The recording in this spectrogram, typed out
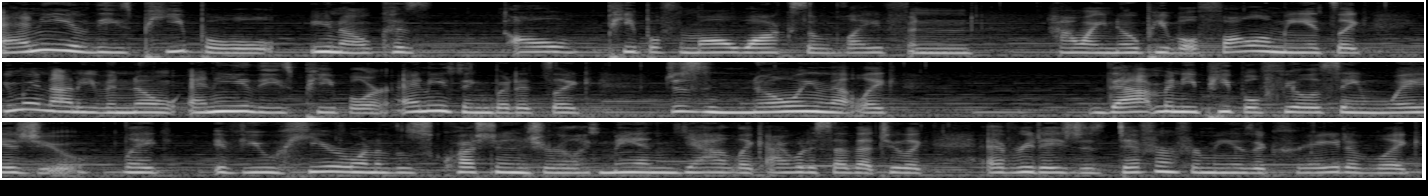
any of these people you know because all people from all walks of life and how I know people follow me it's like you might not even know any of these people or anything but it's like just knowing that like that many people feel the same way as you. Like, if you hear one of those questions, you're like, man, yeah, like I would have said that too. Like, every day's just different for me as a creative. Like,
